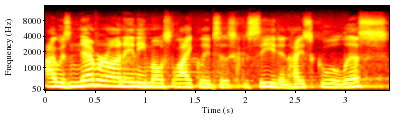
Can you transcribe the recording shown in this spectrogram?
I was never on any most likely to succeed in high school lists.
